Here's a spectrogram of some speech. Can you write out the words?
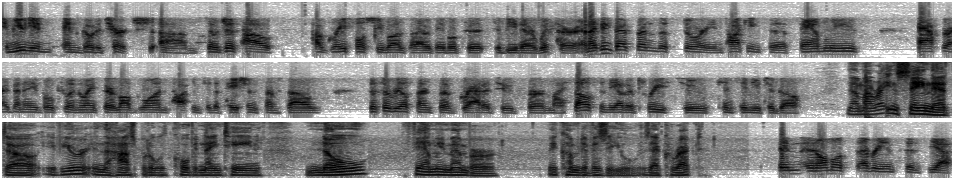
communion and go to church. Um, so just how how grateful she was that I was able to to be there with her. And I think that's been the story. And talking to families after I've been able to anoint their loved one, talking to the patients themselves, just a real sense of gratitude for myself and the other priests who continue to go. Now, am I right in saying that uh, if you're in the hospital with COVID 19, no family member may come to visit you? Is that correct? In in almost every instance, yes.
